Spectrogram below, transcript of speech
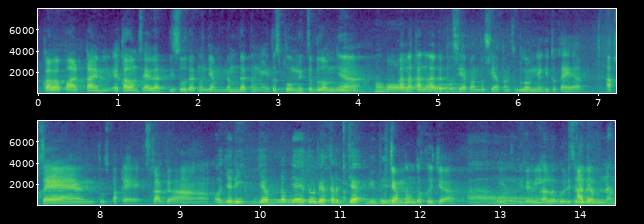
kalau part time eh kalau misalnya dat- disuruh datang jam 6 datangnya itu 10 menit sebelumnya Oh. karena kan ada persiapan persiapan sebelumnya gitu kayak absen terus pakai seragam Oh jadi jam 6 nya itu udah kerja gitu ya? jam 6 udah kerja Ah, gitu. Jadi kalau gue disuruh ada- jam 6,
